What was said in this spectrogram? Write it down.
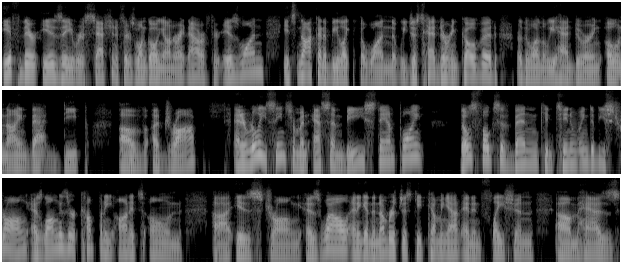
if there is a recession, if there's one going on right now, or if there is one, it's not going to be like the one that we just had during COVID or the one that we had during 09, that deep of a drop. And it really seems from an SMB standpoint, those folks have been continuing to be strong as long as their company on its own uh, is strong as well. And again, the numbers just keep coming out, and inflation um, has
